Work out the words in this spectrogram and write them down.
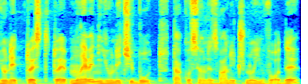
june, to jest to je mleveni juneći but, tako se one zvanično i vode.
